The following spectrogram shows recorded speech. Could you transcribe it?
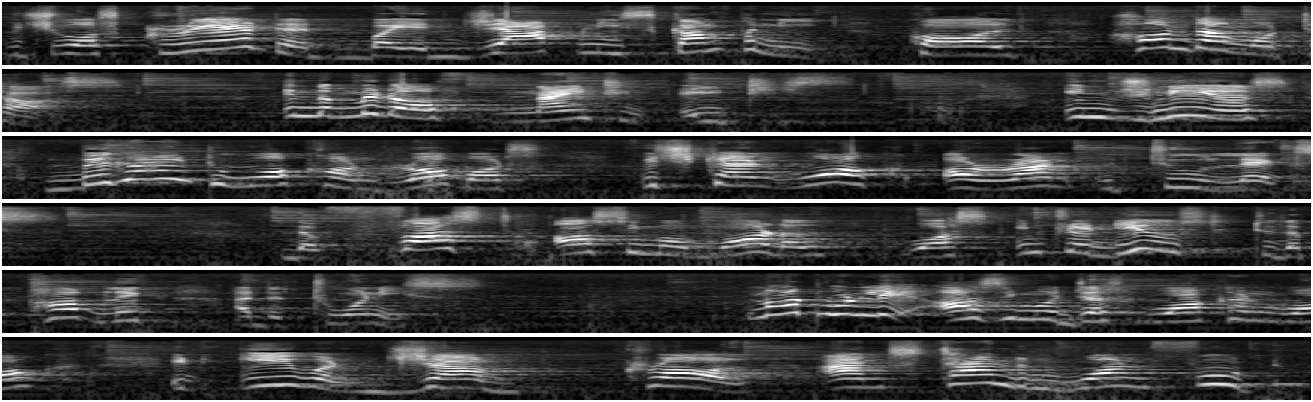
which was created by a Japanese company called Honda Motors in the mid of 1980s. Engineers began to work on robots which can walk or run with two legs. The first Asimo model was introduced to the public at the 20s. Not only Asimo just walk and walk, it even jump, crawl and stand on one foot.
